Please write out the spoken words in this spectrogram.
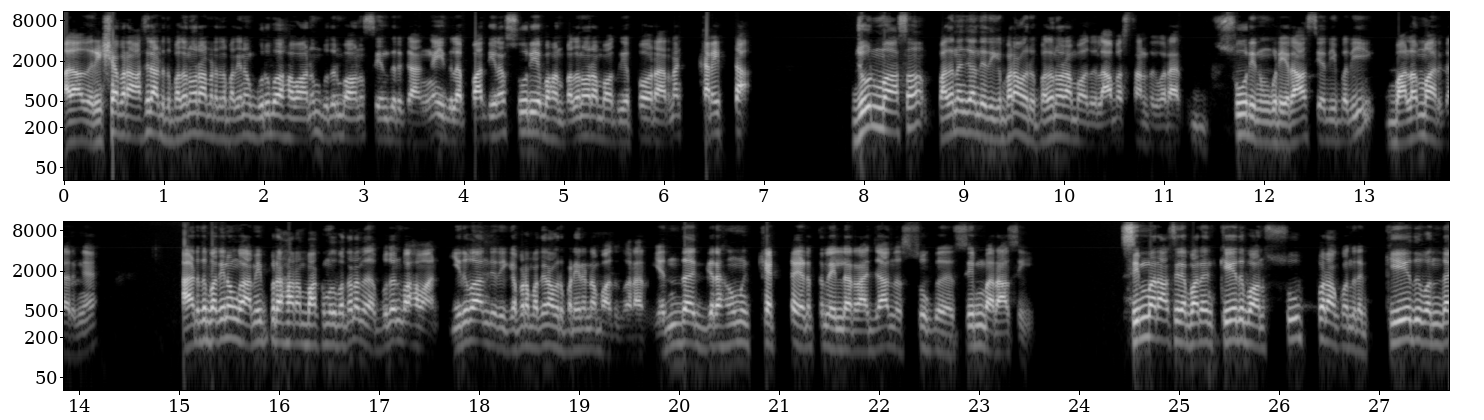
அதாவது ரிஷப ராசியில் அடுத்து பதினோராம் இடத்துல பாத்தீங்கன்னா குரு பகவானும் புதன் பகவானும் சேர்ந்திருக்காங்க. இதுல பாத்தீங்கன்னா சூரிய பகவான் பதினோராம் பாவத்துக்கு எப்போ வராருன்னா கரெக்டா ஜூன் மாசம் பதினஞ்சாம் தேதிக்கு அப்புறம் அவர் பதினோராம் பாவத்துக்கு லாபஸ்தானத்துக்கு வர்றார். சூரியன் உங்களுடைய ராசி அதிபதி பலமா இருக்காருங்க. அடுத்து பாத்தீங்கன்னா உங்க அமைப்பிரகாரம் பார்க்கும்போது பார்த்தீங்கன்னா அந்த புதன் பகவான் இருபதாம் தேதிக்கு அப்புறம் பாத்தீங்கன்னா அவர் பன்னிரெண்டாம் பாவத்துக்கு வரார் எந்த கிரகமும் கெட்ட இடத்துல இல்ல ராஜா. அந்த சுக சிம்ம ராசி. சிம்ம ராசியில பாருங்க கேது பகவான் சூப்பரா உட்காந்துரு கேது வந்தா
